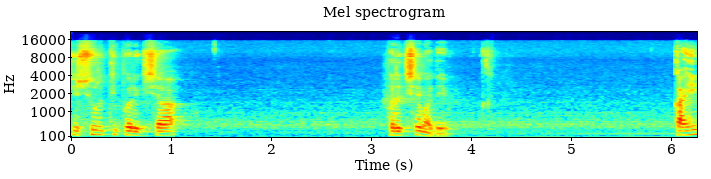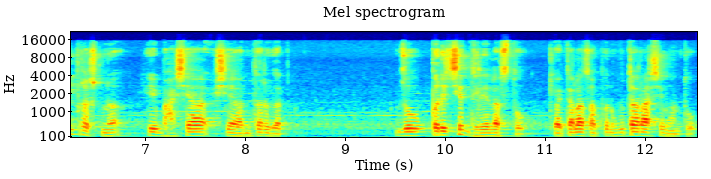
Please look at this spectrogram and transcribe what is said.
शिष्यवृत्ती परीक्षा परीक्षेमध्ये काही प्रश्न हे भाषा विषयाअंतर्गत जो परिच्छेद दिलेला असतो किंवा त्यालाच आपण उतार असे म्हणतो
